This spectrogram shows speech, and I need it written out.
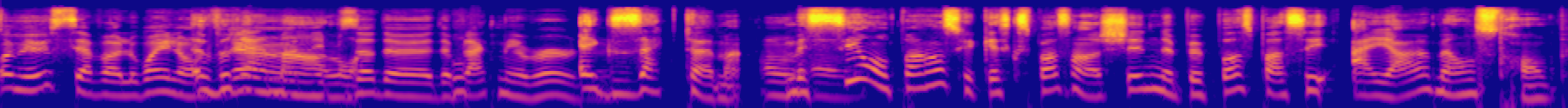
Oui, mais eux, ça va loin, là, on Vraiment un loin. épisode de, de Black Mirror. là. Exactement. On- Mais on- si on pense que qu'est-ce qui se passe en Chine ne peut pas se passer ailleurs, ben on se trompe.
